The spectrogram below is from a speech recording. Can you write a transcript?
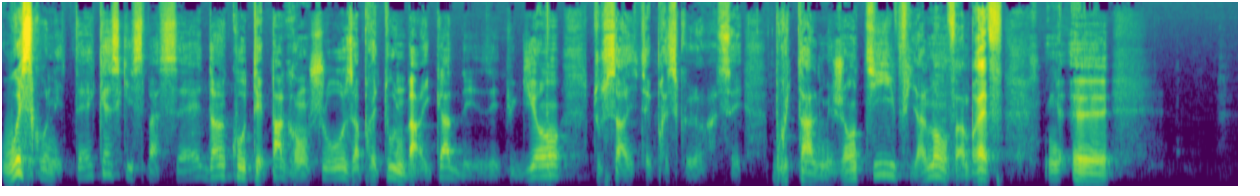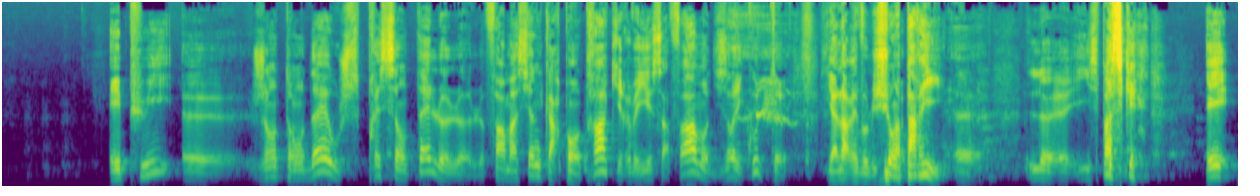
où est-ce qu'on était, qu'est-ce qui se passait? D'un côté, pas grand-chose, après tout, une barricade des étudiants, tout ça était presque assez brutal mais gentil, finalement, enfin bref. Euh, et puis, euh, j'entendais ou je pressentais le, pharmacien de Carpentras qui réveillait sa femme en disant Écoute, il y a la révolution à Paris. Euh, il se passe que. Et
